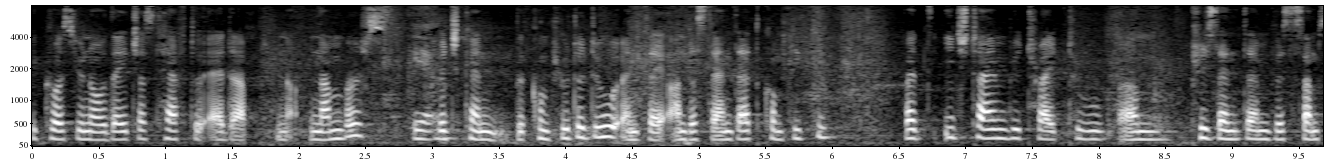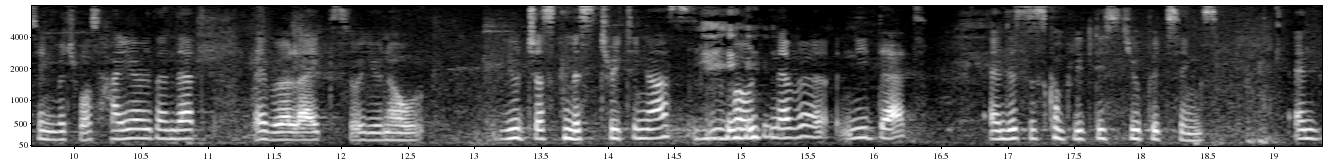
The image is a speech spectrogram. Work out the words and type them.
because you know they just have to add up n- numbers, Yeah. which can the computer do, and they understand that completely. But each time we tried to um, present them with something which was higher than that, they were like, "So you know, you just mistreating us. We won't never need that, and this is completely stupid things." And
